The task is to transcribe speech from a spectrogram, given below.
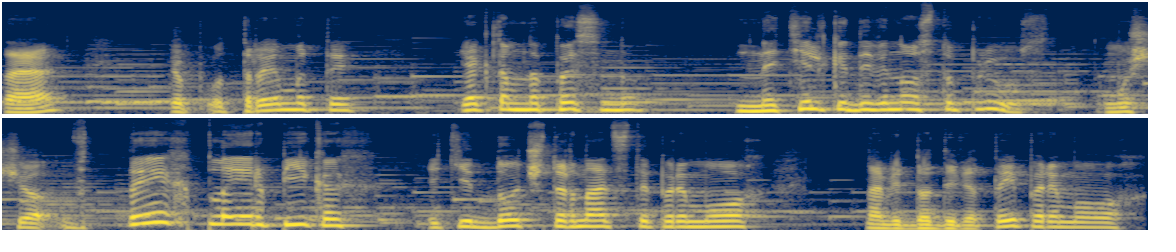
це, щоб отримати, як там написано, не тільки 90 Тому що в тих плеєр-піках, які до 14 перемог, навіть до 9 перемог,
